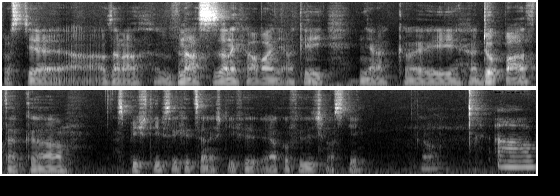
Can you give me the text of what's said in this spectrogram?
prostě za nás, v nás zanechává nějaký, nějaký dopad, tak spíš té psychice než té jako fyzičnosti. No. A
